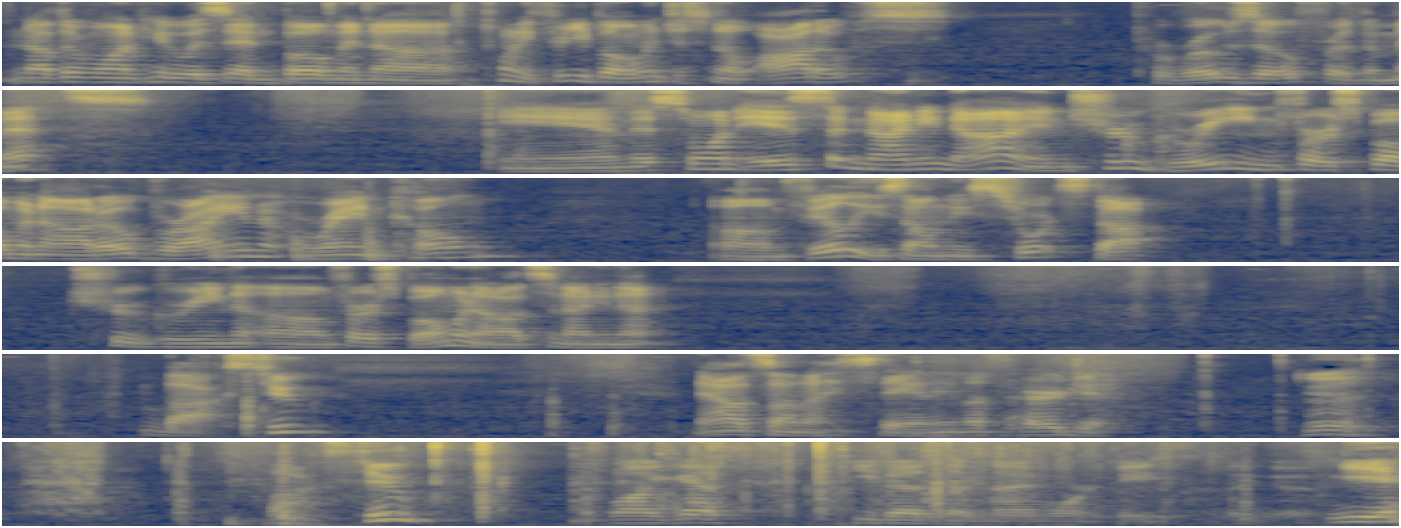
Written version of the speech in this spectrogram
Another one who was in Bowman, uh, 23 Bowman, just no autos. Perozo for the Mets. And this one is to 99. True Green, first Bowman auto. Brian Rincon. Um, Phillies on the shortstop. True Green, um, first Bowman auto to 99. Box two. Now it's on ice, Stan. He must have heard you. Yeah. Box two. Well, I guess he does have nine more cases. Yeah,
